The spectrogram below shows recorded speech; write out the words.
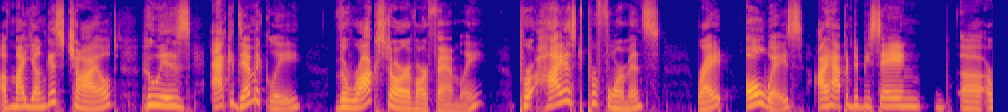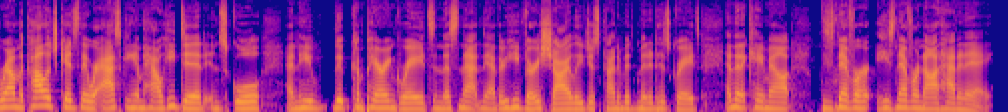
of my youngest child, who is academically the rock star of our family, per- highest performance, right? Always. I happened to be saying uh, around the college kids, they were asking him how he did in school, and he the, comparing grades and this and that and the other. He very shyly just kind of admitted his grades, and then it came out he's never he's never not had an A.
